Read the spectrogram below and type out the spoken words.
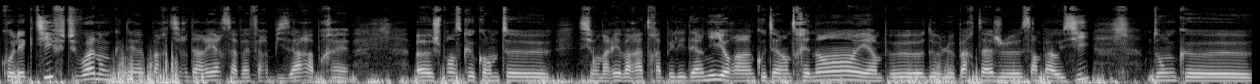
collectif, tu vois. Donc partir derrière, ça va faire bizarre. Après, euh, je pense que quand euh, si on arrive à rattraper les derniers, il y aura un côté entraînant et un peu de le partage sympa aussi. Donc euh,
